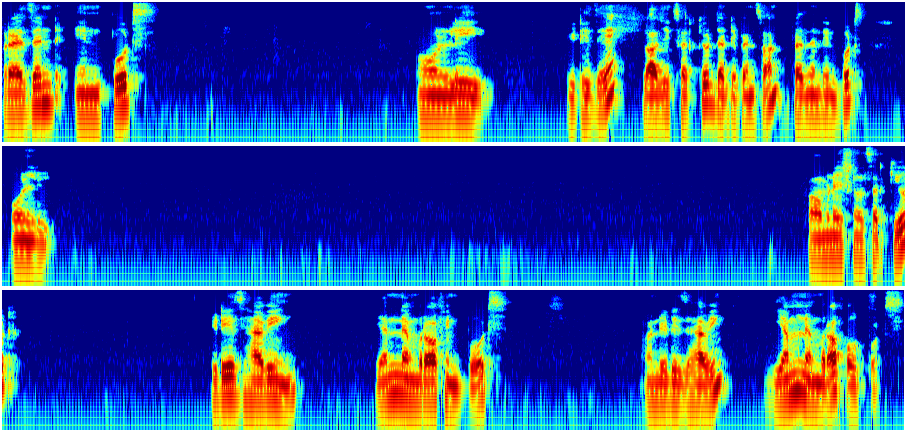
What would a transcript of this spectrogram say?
present inputs only. It is a logic circuit that depends on present inputs only. Combinational circuit. It is having n number of inputs and it is having m number of outputs.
